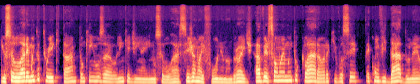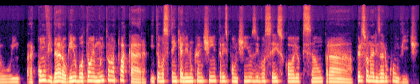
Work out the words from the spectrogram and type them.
e o celular é muito trick, tá? Então quem usa o LinkedIn aí no celular, seja no iPhone ou no Android, a versão não é muito clara. A hora que você é convidado, né, ou a convidar alguém, o botão é muito na tua cara. Então você tem que ir ali no cantinho, três pontinhos, e você escolhe a opção para personalizar o convite.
